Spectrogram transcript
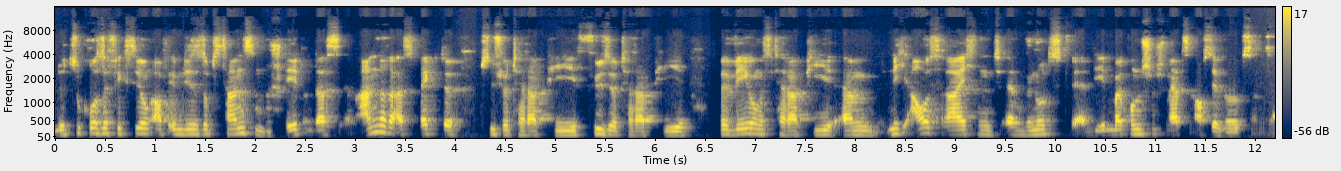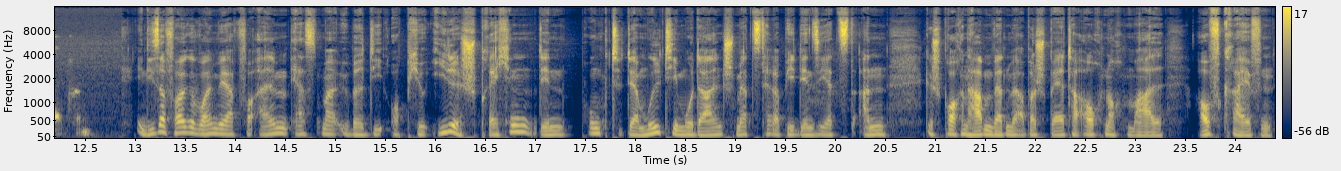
eine zu große Fixierung auf eben diese Substanzen besteht und dass andere Aspekte, Psychotherapie, Physiotherapie, Bewegungstherapie ähm, nicht ausreichend ähm, genutzt werden, die eben bei chronischen Schmerzen auch sehr wirksam sein können. In dieser Folge wollen wir vor allem erstmal über die Opioide sprechen. Den Punkt der multimodalen Schmerztherapie, den Sie jetzt angesprochen haben, werden wir aber später auch nochmal aufgreifen.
